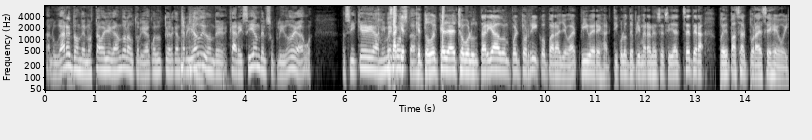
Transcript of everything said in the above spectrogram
a lugares donde no estaba llegando la autoridad de acueducto y alcantarillado y donde carecían del suplido de agua. Así que a mí me o sea, que, consta. que todo el que haya hecho voluntariado en Puerto Rico para llevar víveres, artículos de primera necesidad, etcétera, puede pasar por ASG hoy.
